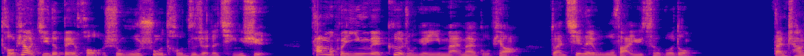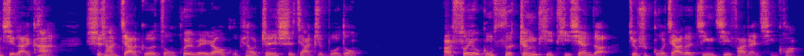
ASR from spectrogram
投票机的背后是无数投资者的情绪，他们会因为各种原因买卖股票，短期内无法预测波动。但长期来看，市场价格总会围绕股票真实价值波动，而所有公司整体体现的就是国家的经济发展情况。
